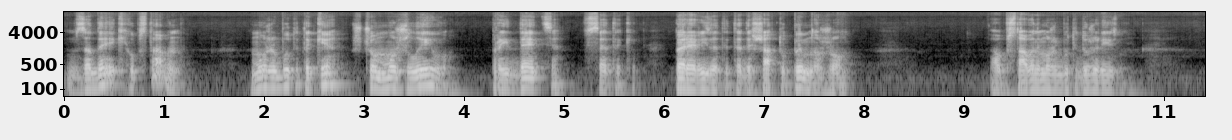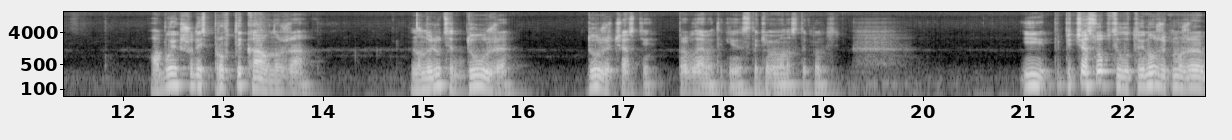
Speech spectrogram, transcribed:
за деяких обставин може бути таке, що можливо прийдеться все-таки перерізати ТДШ тупим ножом. А обставини можуть бути дуже різні. Або якщо десь провтикав ножа, на нулю це дуже, дуже часті проблеми такі, з такими вона стикнутися. І під час обстрілу той ножик може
